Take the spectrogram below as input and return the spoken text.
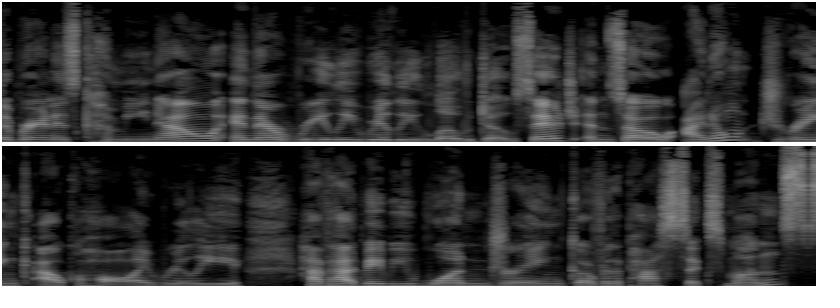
The brand is Camino and they're really, really low dosage. And so I don't drink alcohol. I really have had maybe one drink over the past six months.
